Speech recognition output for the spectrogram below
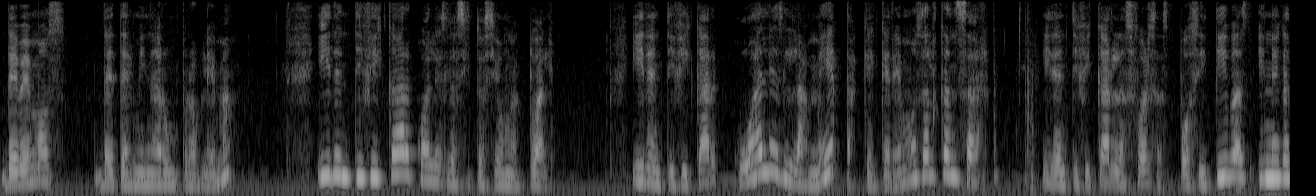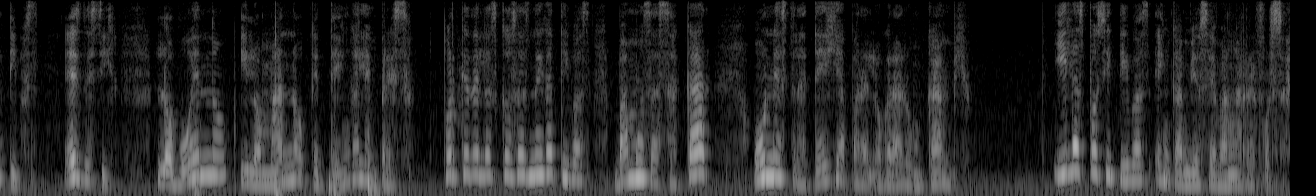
debemos determinar un problema, identificar cuál es la situación actual, identificar cuál es la meta que queremos alcanzar, identificar las fuerzas positivas y negativas, es decir, lo bueno y lo malo que tenga la empresa, porque de las cosas negativas vamos a sacar una estrategia para lograr un cambio y las positivas en cambio se van a reforzar.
